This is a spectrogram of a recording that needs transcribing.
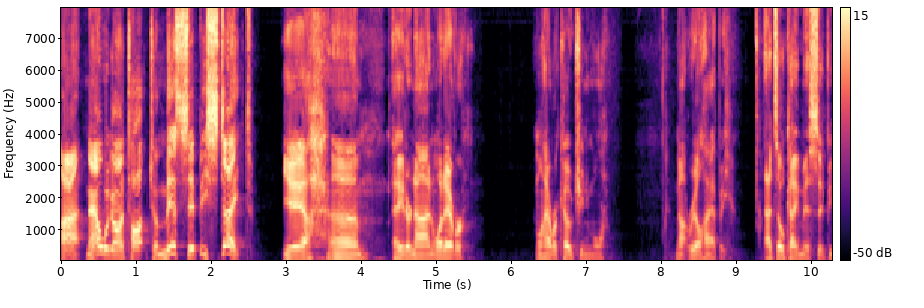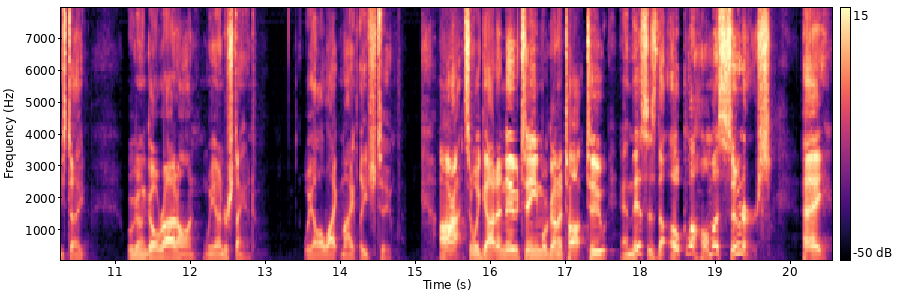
All right, now we're going to talk to Mississippi State. Yeah, um, eight or nine, whatever. Don't have our coach anymore. Not real happy. That's okay, Mississippi State. We're going to go right on. We understand. We all like Mike Leach too. All right, so we got a new team we're going to talk to, and this is the Oklahoma Sooners. Hey,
